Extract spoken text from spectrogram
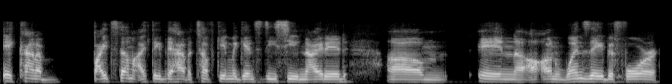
it kind of bites them. I think they have a tough game against DC United um, in uh, on Wednesday before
